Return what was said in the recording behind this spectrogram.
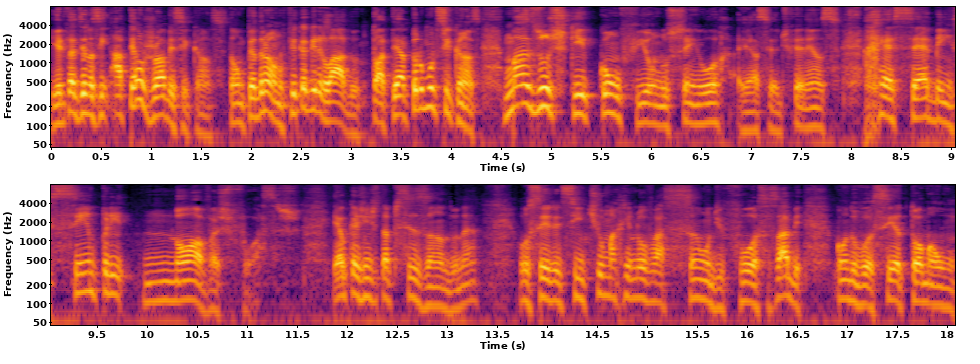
E ele tá dizendo assim, até o jovem se cansa. Então, Pedrão, não fica grilado, até todo mundo se cansa. Mas os que confiam no Senhor, essa é a diferença, recebem sempre novas forças é o que a gente está precisando, né? Ou seja, sentir uma renovação de força, sabe? Quando você toma um,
